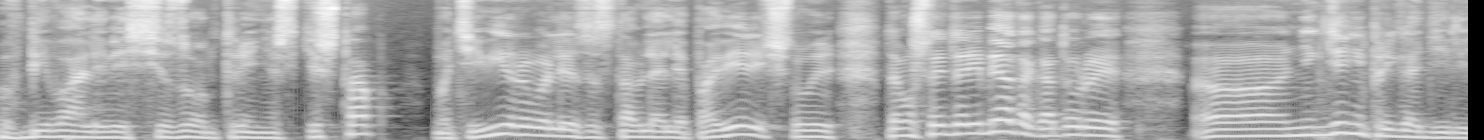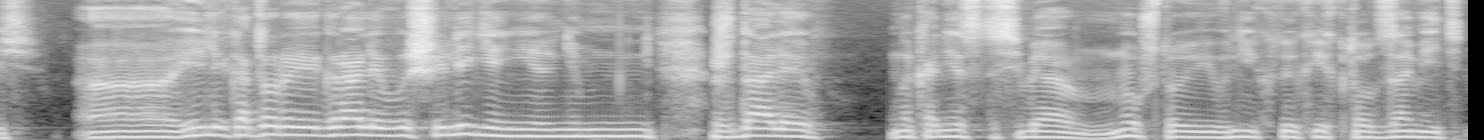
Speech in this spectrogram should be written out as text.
вбивали весь сезон тренерский штаб, мотивировали, заставляли поверить, что вы... Потому что это ребята, которые э, нигде не пригодились. Э, или которые играли в высшей лиге, не, не ждали наконец-то себя, ну, что и в них их кто-то заметит.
